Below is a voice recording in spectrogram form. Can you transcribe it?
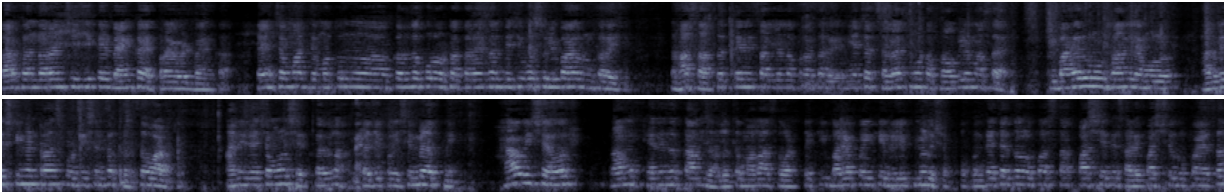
कारखानदारांची जी काही बँका आहेत प्रायव्हेट बँका त्यांच्या माध्यमातून कर्ज पुरवठा करायचा आणि त्याची वसुली बाहेरून करायची. तर हा सातत्याने चाललेला प्रकार आहे. याच्यात सगळ्यात मोठा प्रॉब्लेम असा आहे की बाहेरून ऊस आणल्यामुळं हार्वेस्टिंग अँड ट्रान्सपोर्टेशनचा खर्च वाढतो. आणि त्याच्यामुळे शेतकऱ्याला हक्काचे पैसे मिळत नाही. ह्या विषयावर प्रामुख्याने जर काम झालं तर मला असं वाटतं की बऱ्यापैकी रिलीफ मिळू शकतो. पण त्याच्यात जवळपास पाचशे ते साडेपाचशे रुपयाचा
